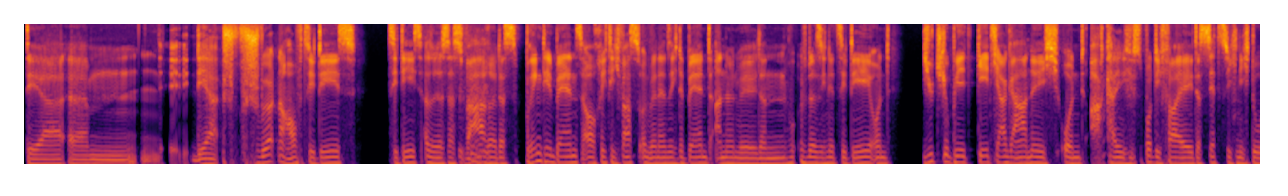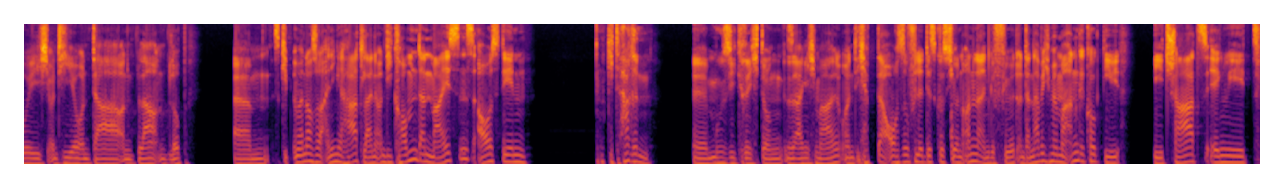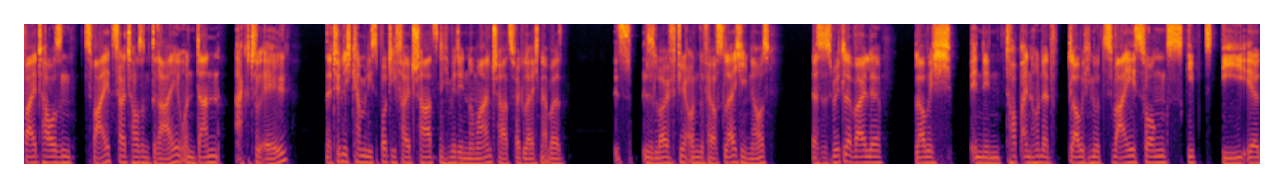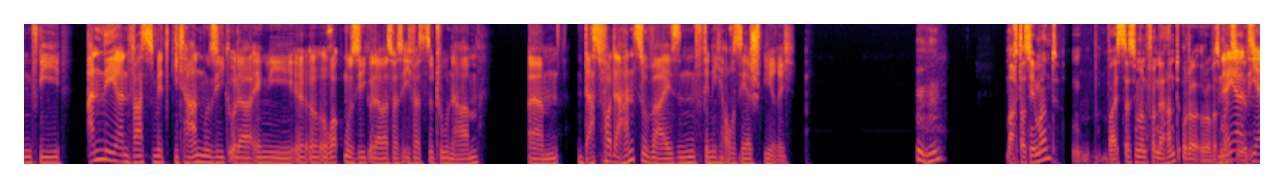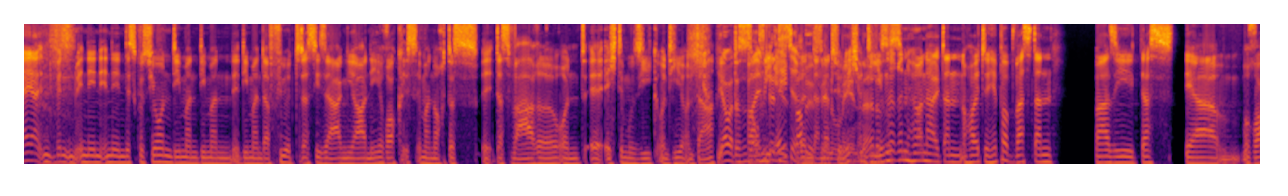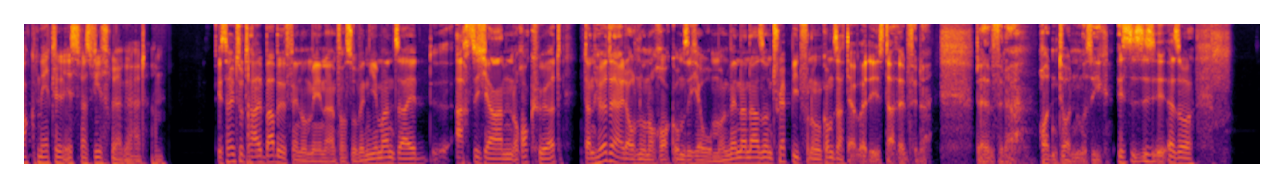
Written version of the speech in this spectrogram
der, ähm, der sch- schwört noch auf CDs. CDs, also das ist das Wahre, das bringt den Bands auch richtig was. Und wenn er sich eine Band anhören will, dann holt er sich eine CD und YouTube geht, ja gar nicht und ach, kann ich Spotify, das setzt sich nicht durch und hier und da und bla und blub. Ähm, es gibt immer noch so einige Hardliner und die kommen dann meistens aus den Gitarren. äh, sage ich mal. Und ich habe da auch so viele Diskussionen online geführt. Und dann habe ich mir mal angeguckt, die, die Charts irgendwie 2002, 2003 und dann aktuell. Natürlich kann man die Spotify-Charts nicht mit den normalen Charts vergleichen, aber es, es läuft ja ungefähr aufs Gleiche hinaus. Dass es mittlerweile, glaube ich, in den Top 100, glaube ich, nur zwei Songs gibt, die irgendwie annähernd was mit Gitarrenmusik oder irgendwie äh, Rockmusik oder was weiß ich was zu tun haben. Ähm, das vor der Hand zu weisen, finde ich auch sehr schwierig. Mhm. Macht das jemand? Weiß das jemand von der Hand? Oder, oder was meinst Naja, du jetzt? ja, ja, in, in, den, in den Diskussionen, die man, die, man, die man da führt, dass sie sagen, ja, nee, Rock ist immer noch das, äh, das Wahre und äh, echte Musik und hier und da. Ja, aber das ist Vor auch allem die wieder dieses Älteren dann natürlich. Ne? Und die Das Jüngeren hören halt dann heute Hip-Hop, was dann quasi das der Rock-Metal ist, was wir früher gehört haben. Ist halt total Bubble-Phänomen einfach so. Wenn jemand seit äh, 80 Jahren Rock hört, dann hört er halt auch nur noch Rock um sich herum. Und wenn dann da so ein Trap-Beat von ihm kommt, sagt er, was ist das denn für eine, denn für eine Hottentonnen-Musik? Ist, ist, ist, also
